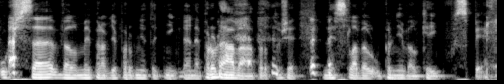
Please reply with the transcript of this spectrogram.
už se velmi pravděpodobně teď nikde neprodává, protože neslavil úplně velký úspěch.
